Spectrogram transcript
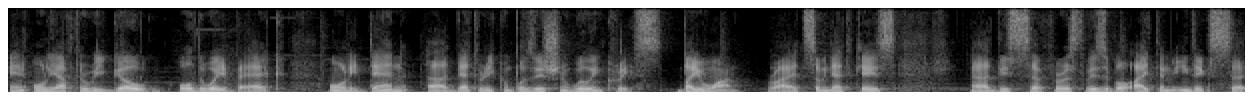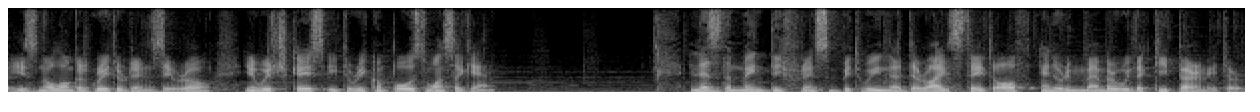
And only after we go all the way back, only then uh, that recomposition will increase by one, right? So in that case, uh, this uh, first visible item index uh, is no longer greater than zero, in which case it recomposed once again. And that's the main difference between a derived state of and remember with a key parameter.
